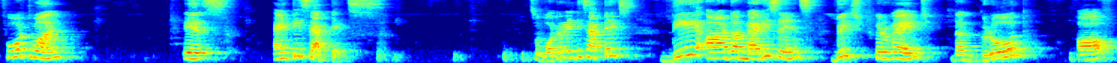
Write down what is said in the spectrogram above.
Fourth one is antiseptics. So what are antiseptics? They are the medicines which prevent the growth of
